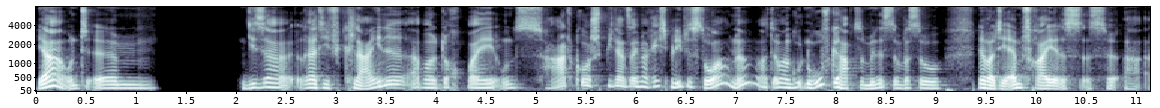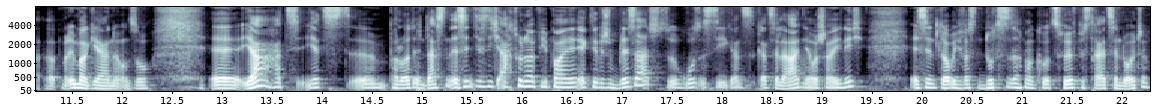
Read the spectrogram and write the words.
Ja, und ähm, dieser relativ kleine, aber doch bei uns Hardcore-Spielern, sag ich mal, recht beliebte Store, ne? Hat immer einen guten Ruf gehabt, zumindest, und was so, ne, weil DM-freie, das, das hört man immer gerne und so. Äh, ja, hat jetzt äh, ein paar Leute entlassen. Es sind jetzt nicht 800 wie bei Activision Blizzard, so groß ist die ganz, ganze Laden ja wahrscheinlich nicht. Es sind, glaube ich, was ein Dutzend, sag mal kurz, 12 bis 13 Leute.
